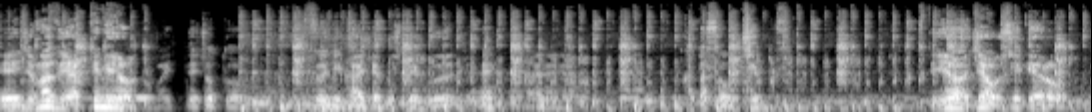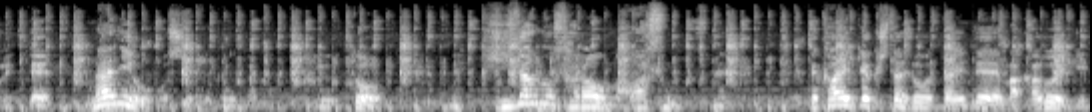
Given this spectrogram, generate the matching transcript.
えー、じゃあまずやってみろとか言って、ちょっと普通に開脚していくってね、えー、硬さをチェックする。いや、じゃあ教えてやろうとか言って、何を教えてくれたかというと、ね、膝の皿を回すんです。で、開脚した状態で、まあ、可動域、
